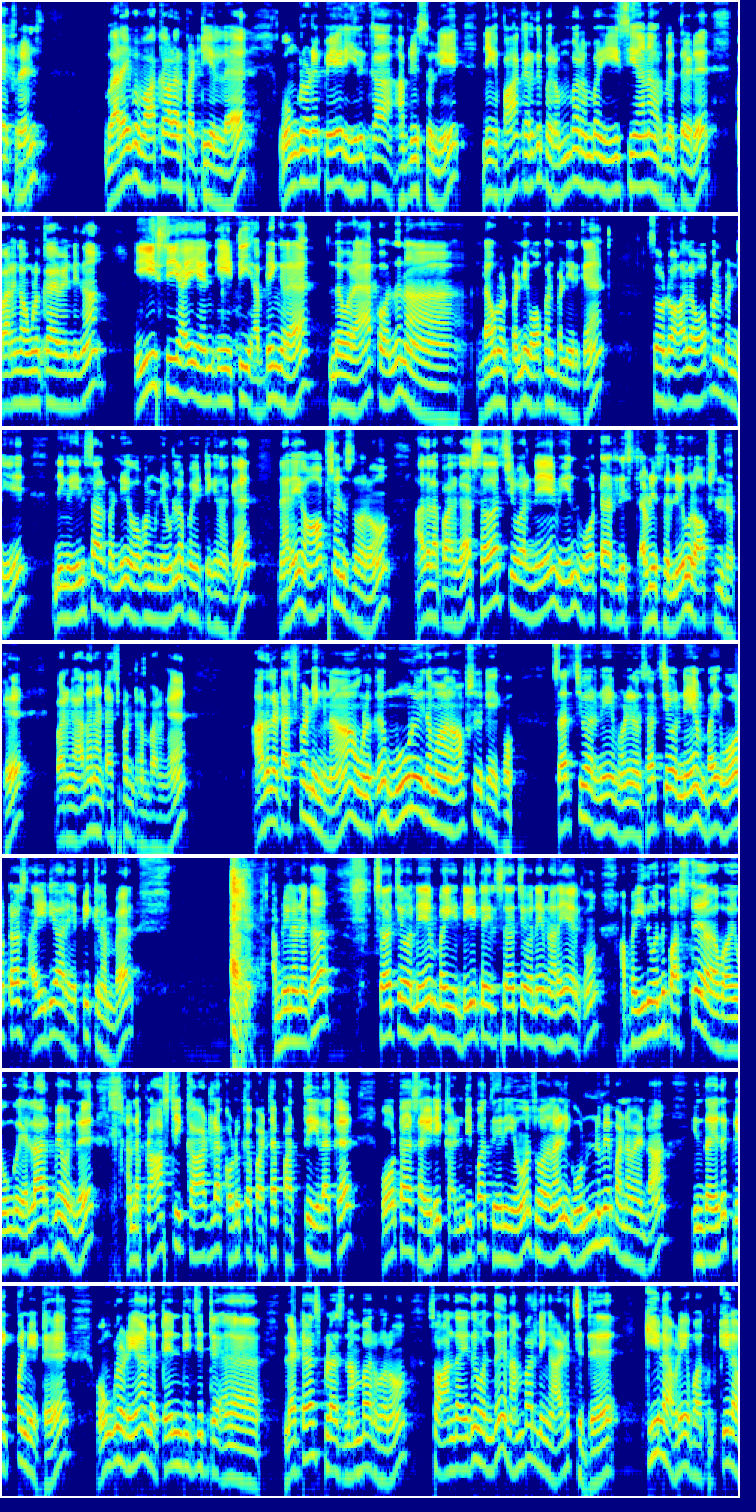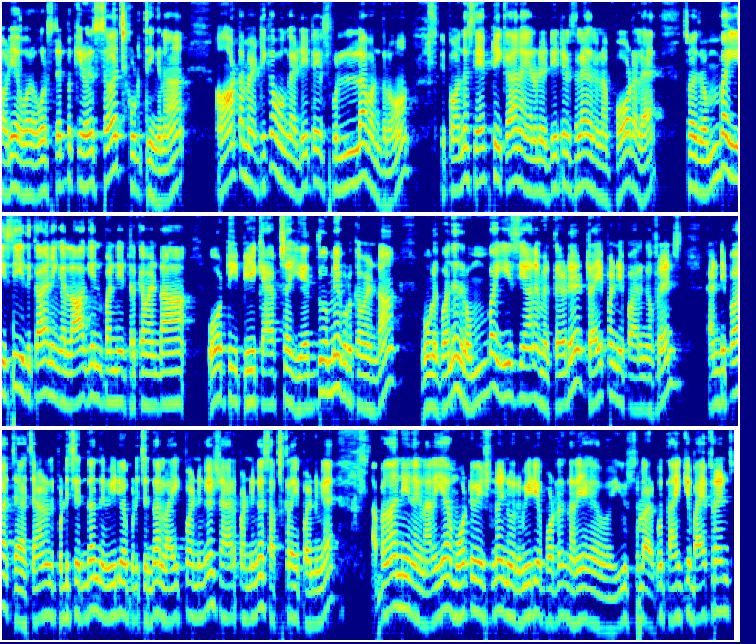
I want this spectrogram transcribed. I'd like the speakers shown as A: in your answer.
A: Hi friends வரைவு வாக்காளர் பட்டியலில் உங்களோட பேர் இருக்கா அப்படின்னு சொல்லி நீங்கள் பார்க்குறது இப்போ ரொம்ப ரொம்ப ஈஸியான ஒரு மெத்தடு பாருங்கள் உங்களுக்கு வேண்டிதான் இசிஐஎன்இடி அப்படிங்கிற இந்த ஒரு ஆப்பை வந்து நான் டவுன்லோட் பண்ணி ஓப்பன் பண்ணியிருக்கேன். ஸோ அதில் ஓப்பன் பண்ணி நீங்கள் இன்ஸ்டால் பண்ணி ஓப்பன் பண்ணி உள்ளே போயிட்டீங்கனாக்க நிறைய ஆப்ஷன்ஸ் வரும். அதில் பாருங்கள் search your name in voter list அப்படின்னு சொல்லி ஒரு ஆப்ஷன் இருக்குது பாருங்கள் அதை நான் டச் பண்ணுறேன் பாருங்கள் அதில் டச் பண்ணிங்கன்னா உங்களுக்கு மூணு விதமான ஆப்ஷன் கேட்கும். சர்ச் யுவர் நேம் அப்படின்னு search your name by voters ID or epic number அப்படி இல்லைனாக்கா search your name by detail search your name நிறைய இருக்கும். அப்போ இது வந்து ஃபஸ்ட்டு உங்கள் எல்லாருக்குமே வந்து அந்த பிளாஸ்டிக் கார்டில் கொடுக்கப்பட்ட பத்து இலக்க ஓட்டர்ஸ் ஐடி கண்டிப்பாக தெரியும். ஸோ அதனால் நீங்கள் ஒன்றுமே பண்ண வேண்டாம். இந்த இதை கிளிக் பண்ணிவிட்டு உங்களுடைய அந்த ten digit letters plus number வரும். ஸோ அந்த இது வந்து நம்பர் நீங்கள் அடிச்சுட்டு கீழே அப்படியே பார்க்க கீழே அப்படியே ஒரு ஒரு ஸ்டெப்பு கீழே வந்து சர்ச் கொடுத்தீங்கன்னா ஆட்டோமேட்டிக்காக உங்கள் டீட்டெயில்ஸ் ஃபுல்லாக வந்துடும் இப்போ வந்து சேஃப்டிக்காக நான் என்னுடைய டீட்டெயில்ஸ் எல்லாம் இதில் நான் போடலை. ஸோ இது ரொம்ப ஈஸி இதுக்காக நீங்கள் லாகின் பண்ணிகிட்டு இருக்க வேண்டாம் ஓடிபி கேப்சா எதுவுமே கொடுக்க வேண்டாம். உங்களுக்கு வந்து இது ரொம்ப ஈஸியான மெத்தடு ட்ரை பண்ணி பாருங்கள் ஃப்ரெண்ட்ஸ் கண்டிப்பாக சே சேனல் பிடிச்சிருந்தா இந்த வீடியோ பிடிச்சிருந்தா லைக் பண்ணுங்கள் ஷேர் பண்ணுங்கள் சப்ஸ்கிரைப் பண்ணுங்கள் அப்போ தான் நீ எனக்கு நிறைய மோட்டிவேஷனாக இன்னொரு வீடியோ போடுறது நிறைய யூஸ்ஃபுல்லாக இருக்கும். Thank you bye friends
